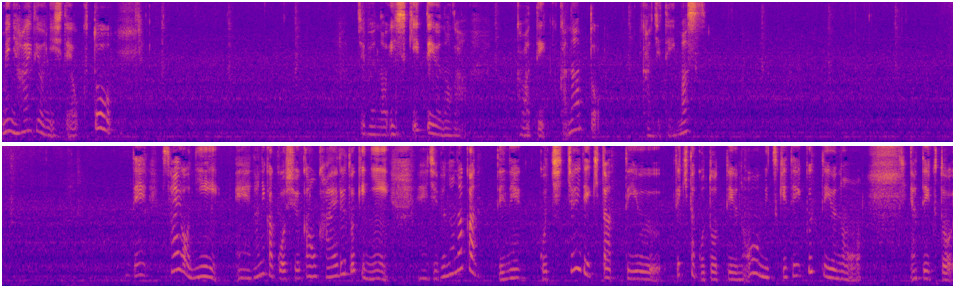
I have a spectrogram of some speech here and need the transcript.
目に入るようにしておくと自分の意識っていうのが変わっていくかなと感じています。で最後に、えー、何かこう習慣を変える時に、えー、自分の中でねこうちっちゃいできたっていうできたことっていうのを見つけていくっていうのをやっていくと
